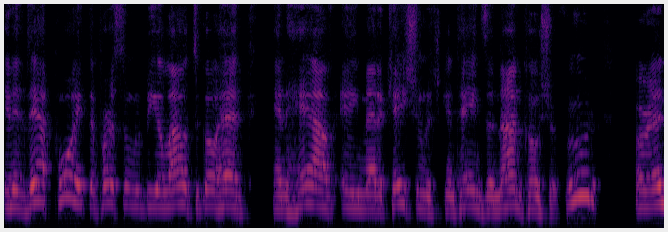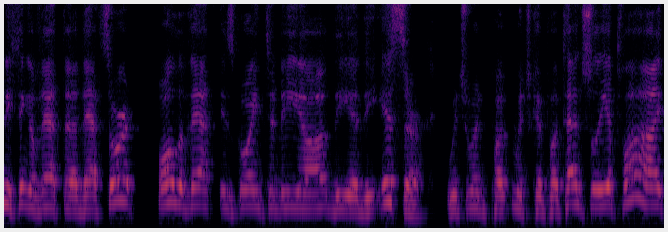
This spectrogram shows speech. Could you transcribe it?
and at that point, the person would be allowed to go ahead and have a medication which contains a non-kosher food or anything of that uh, that sort. All of that is going to be uh, the uh, the isser, which would put, which could potentially apply,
